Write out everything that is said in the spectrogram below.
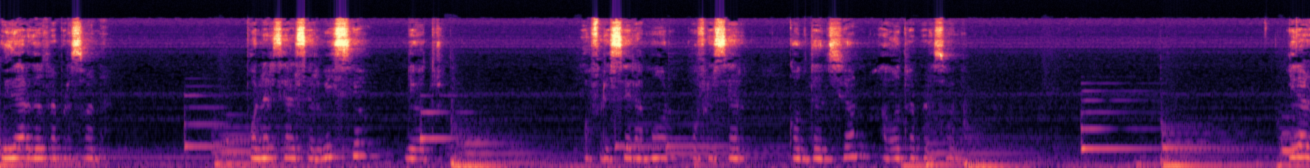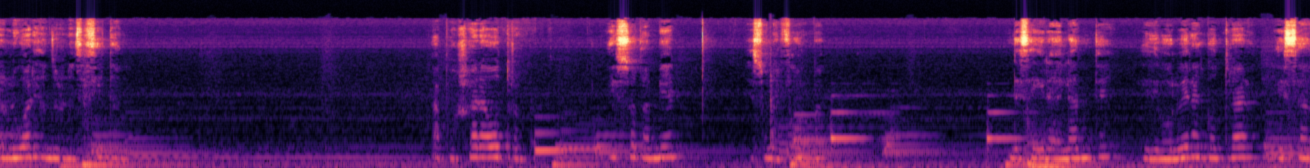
cuidar de otra persona, ponerse al servicio de otro, ofrecer amor, ofrecer contención a otra persona, ir a los lugares donde lo necesitan, apoyar a otro, eso también es una forma de seguir adelante y de volver a encontrar esa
